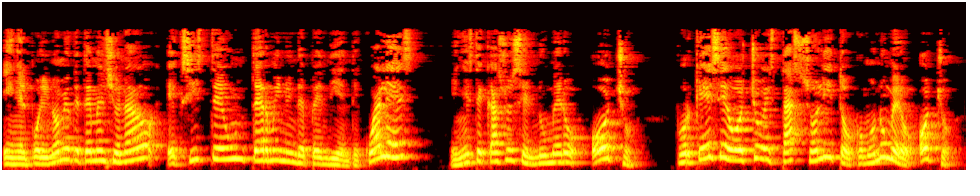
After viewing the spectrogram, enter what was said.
en el polinomio que te he mencionado existe un término independiente. ¿Cuál es? En este caso es el número 8 porque ese 8 está solito como número 8,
